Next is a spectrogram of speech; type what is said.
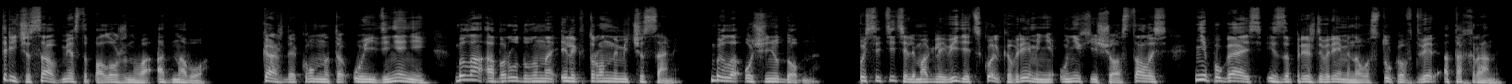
три часа вместо положенного одного. Каждая комната уединений была оборудована электронными часами. Было очень удобно. Посетители могли видеть, сколько времени у них еще осталось, не пугаясь из-за преждевременного стука в дверь от охраны.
